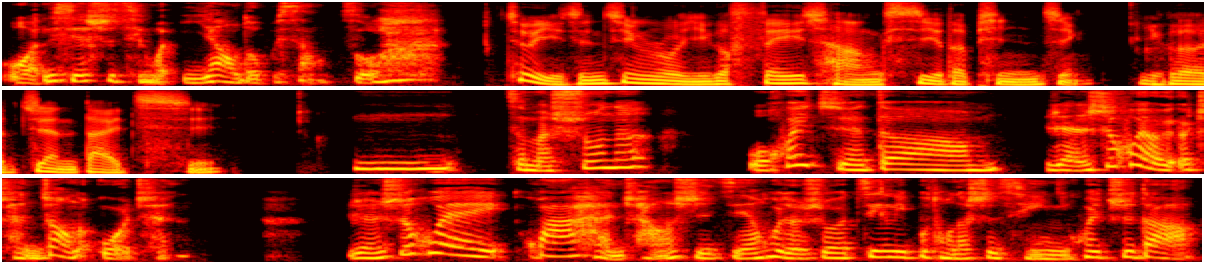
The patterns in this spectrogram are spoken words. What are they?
我那些事情我一样都不想做。就已经进入一个非常细的瓶颈，一个倦怠期。嗯，怎么说呢？我会觉得人是会有一个成长的过程，人是会花很长时间，或者说经历不同的事情，你会知道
